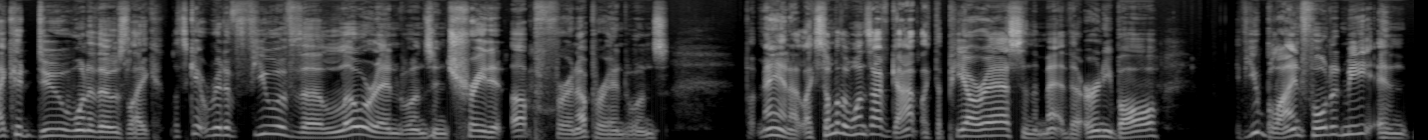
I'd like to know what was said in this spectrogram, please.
I could do one of those like, let's get rid of a few of the lower end ones and trade it up for an upper end ones. But man, I, like some of the ones I've got, like the PRS and the the Ernie Ball, if you blindfolded me and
